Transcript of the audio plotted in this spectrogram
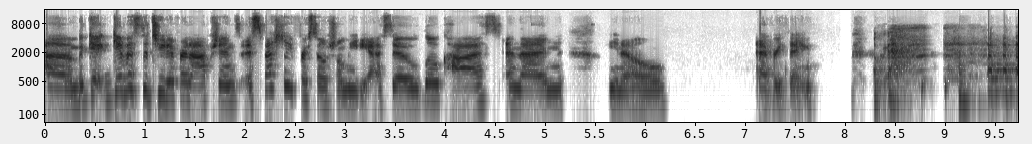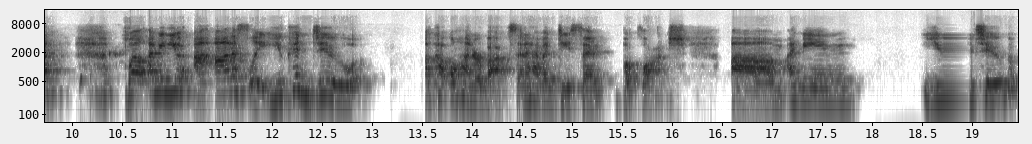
Um, but get, give us the two different options, especially for social media. So low cost and then, you know, everything. Okay. well, I mean, you honestly, you can do a couple hundred bucks and have a decent book launch. Um, I mean, YouTube,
